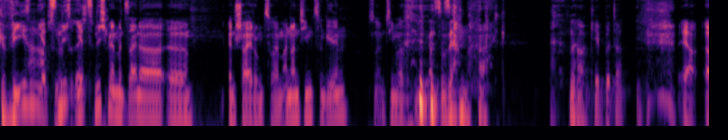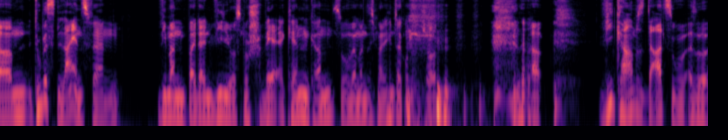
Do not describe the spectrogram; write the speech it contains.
gewesen, ja, jetzt, nicht, jetzt nicht mehr mit seiner äh, Entscheidung zu einem anderen Team zu gehen, zu einem Team, was ich nicht ganz so sehr mag. okay, bitte. Ja, ähm, du bist Lions-Fan, wie man bei deinen Videos nur schwer erkennen kann, so wenn man sich mal den Hintergrund anschaut. äh, wie kam es dazu? Also,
